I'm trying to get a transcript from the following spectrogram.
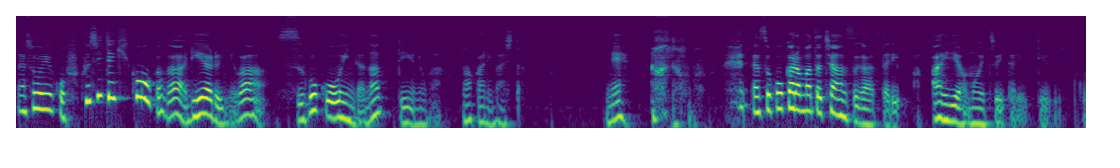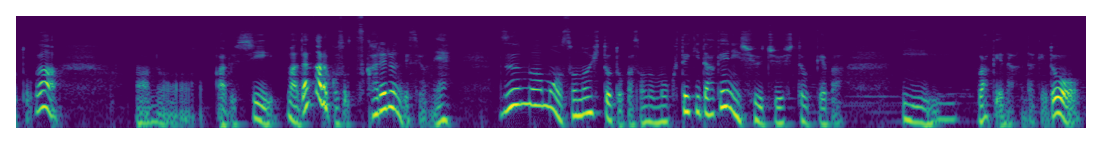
だそういうこう副次的効果がリアルにはすごく多いんだなっていうのが分かりました。ね あのだそこからまたチャンスがあったりアイデア思いついたりっていうことがあのあるし、まあ、だからこそ疲れるんですよね。ズームはもうその人とかその目的だけに集中しておけばいいわけなんだけど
